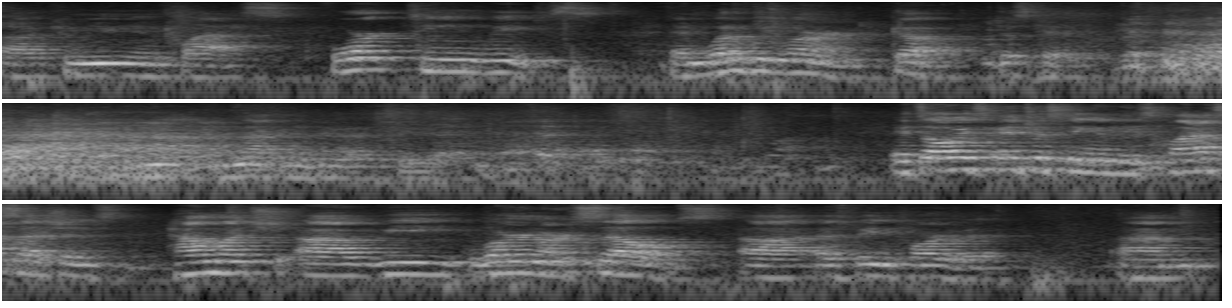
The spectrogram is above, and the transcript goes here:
uh, Communion class. 14 weeks. And what have we learned? Go. Just kidding. I'm not, not going to do that to you. It's always interesting in these class sessions how much uh, we learn ourselves uh, as being part of it. Um,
